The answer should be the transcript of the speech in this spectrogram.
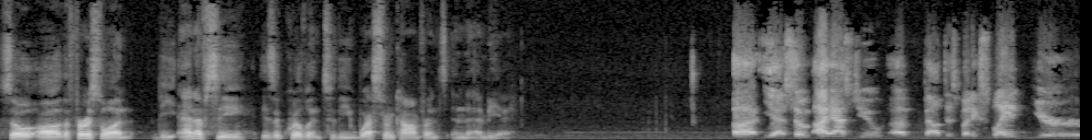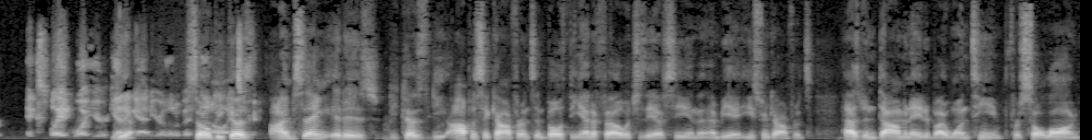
So uh, the first one, the NFC is equivalent to the Western Conference in the NBA. Uh, yeah, so I asked you about this, but explain your explain what you're getting Yeah. at here a little bit. So because. I'm saying it is because the opposite conference in both the NFL, which is the AFC, and the NBA Eastern Conference has been dominated by one team for so long,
